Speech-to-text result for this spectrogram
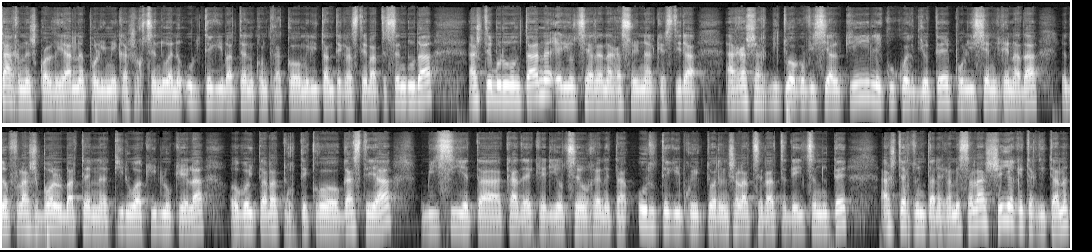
Tarn eskualdean polimika sortzen duen urtegi baten kontrako militante gazte bat zendu da. Aste buru untan, eriotzearen arrazoinak ez dira arrasar dituak ofizialki, lekukoek diote, polizien grenada edo flashball baten tiruak illukeela, ogoita bat urteko gaztea, bizi eta kadek, eriotze horren eta urtegi proiektuaren salatzerat deitzen dute, aste hartuntan egamezala, seiak eterditan,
